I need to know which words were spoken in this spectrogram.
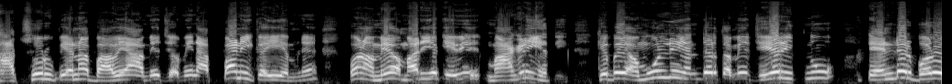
સાતસો રૂપિયાના ભાવે અમે જમીન આપવાની કહી એમને. પણ અમે અમારી એક એવી માગણી હતી કે ભાઈ અમૂલની અંદર તમે જે રીતનું ટેન્ડર ભરો,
